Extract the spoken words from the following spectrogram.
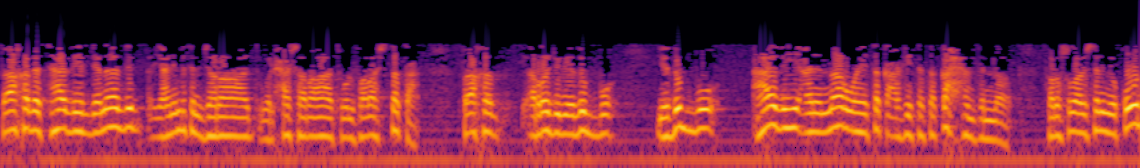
فأخذت هذه الجنادب يعني مثل جراد والحشرات والفراش تقع. فأخذ الرجل يذب يذب هذه عن النار وهي تقع في تتقحم في النار. فالرسول صلى الله عليه وسلم يقول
